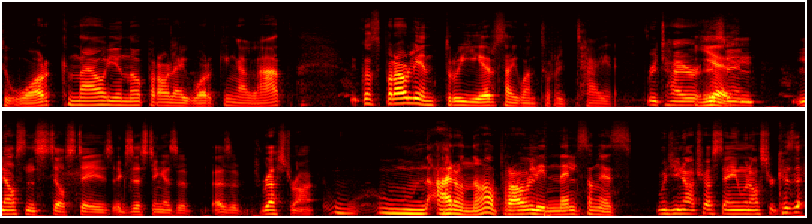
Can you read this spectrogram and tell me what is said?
to work now. You know, probably working a lot because probably in three years I want to retire. Retire Yeah. as in Nelson still stays existing as a as a restaurant. Mm, I don't know. Probably Nelson is. Would you not trust anyone else? Because that,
